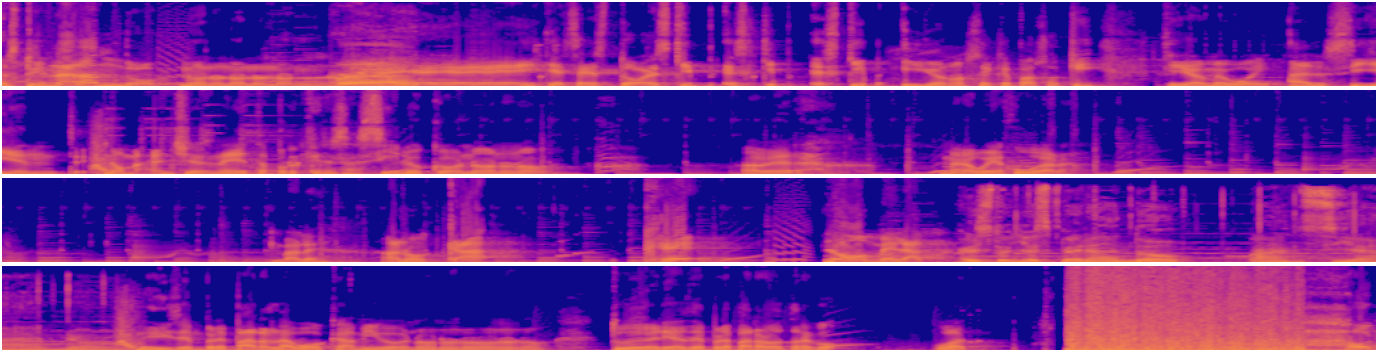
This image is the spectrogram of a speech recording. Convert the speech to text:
estoy nadando. No, no, no, no, no. no. Ey, ey, ey, ¿Qué es esto? Skip, skip, skip. Y yo no sé qué pasó aquí. Que yo me voy al siguiente. No manches, neta, ¿por qué eres así, loco? No, no, no. A ver, me la voy a jugar. ¿Vale? Ah, no, K. ¿Qué? No, me la. Estoy esperando, anciano. Me dicen prepara la boca, amigo. No, no, no, no, no. Tú deberías de preparar otra cosa. What? Ok,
